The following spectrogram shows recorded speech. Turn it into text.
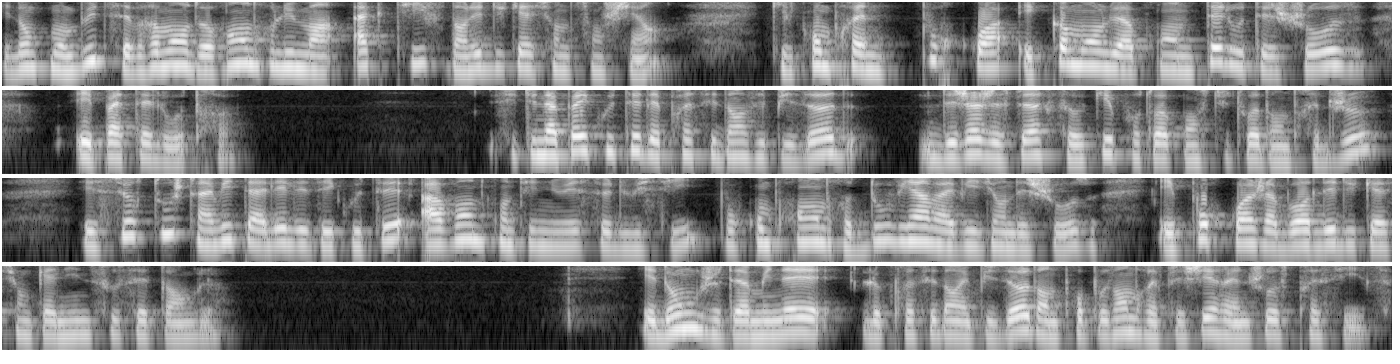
Et donc mon but c'est vraiment de rendre l'humain actif dans l'éducation de son chien, qu'il comprenne pourquoi et comment lui apprendre telle ou telle chose et pas telle autre. Si tu n'as pas écouté les précédents épisodes, Déjà, j'espère que c'est ok pour toi qu'on se tutoie d'entrée de jeu. Et surtout, je t'invite à aller les écouter avant de continuer celui-ci pour comprendre d'où vient ma vision des choses et pourquoi j'aborde l'éducation canine sous cet angle. Et donc, je terminais le précédent épisode en te proposant de réfléchir à une chose précise.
